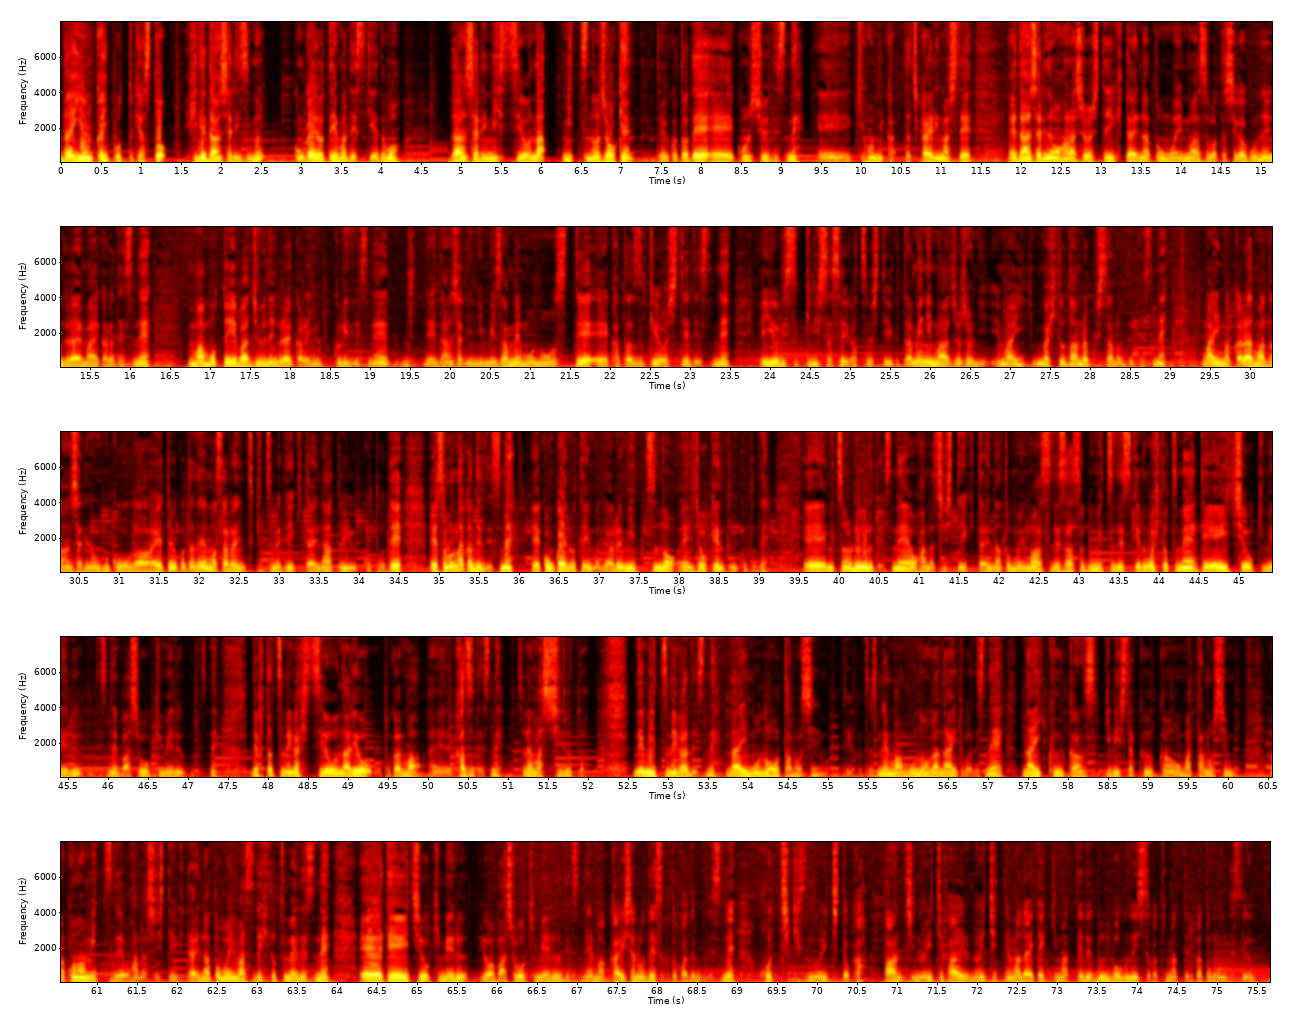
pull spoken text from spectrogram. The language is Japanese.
第4回ポッドキャストヒデ断捨リズム。今回のテーマですけれども断捨離に必要な3つの条件ということで、えー、今週ですね、えー、基本に立ち返りまして、えー、断捨離のお話をしていきたいなと思います。私が5年ぐらい前からですねまあもっと言えば10年ぐらいからゆっくりですね断捨離に目覚め物を捨て、片付けをしてですねよりすっきりした生活をしていくためにまあ徐々に、まあ、今一段落したのでですねまあ今からまあ断捨離の向こう側へということで、まあ、さらに突き詰めていきたいなということで、その中でですね、今回のテーマである3つの、条件ということで、3つのルールですねお話ししていきたいなと思います。で早速3つですけども1つ目定位置を決めるですね場所を決めるですね。で2つ目が必要な量とか、まあえー、数ですね。それはまあ知ると。で3つ目がですねないものを楽しむっていうことですね。まあ物がないとかですね。ない空間すっきりした空間をまあ楽しむ、まあ、この3つでお話ししていきたいなと思います。で1つ目ですね、えー、定位置を決める。要は場所を決めるですね、まあ、会社のデスクとかでもですねホッチキスの位置とかパンチの位置ファイルの位置っていうのは大体決まってる。文房具の位置とか決まってるかと思うんですけども。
